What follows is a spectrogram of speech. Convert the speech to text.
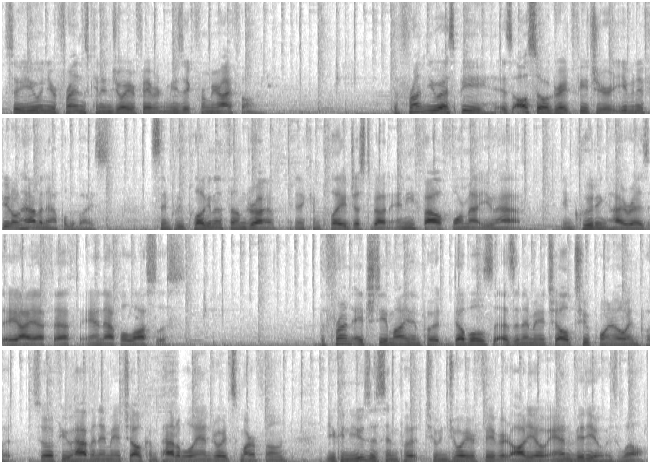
so you and your friends can enjoy your favorite music from your iPhone. The front USB is also a great feature even if you don't have an Apple device. Simply plug in a thumb drive and it can play just about any file format you have, including high-res AIFF and Apple Lossless. The front HDMI input doubles as an MHL 2.0 input, so if you have an MHL compatible Android smartphone, you can use this input to enjoy your favorite audio and video as well.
